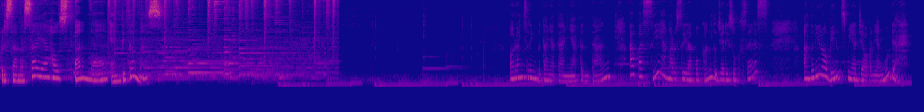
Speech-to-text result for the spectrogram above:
bersama saya host Anda, Enti Thomas. Orang sering bertanya-tanya tentang apa sih yang harus dilakukan untuk jadi sukses? Anthony Robbins punya jawaban yang mudah.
